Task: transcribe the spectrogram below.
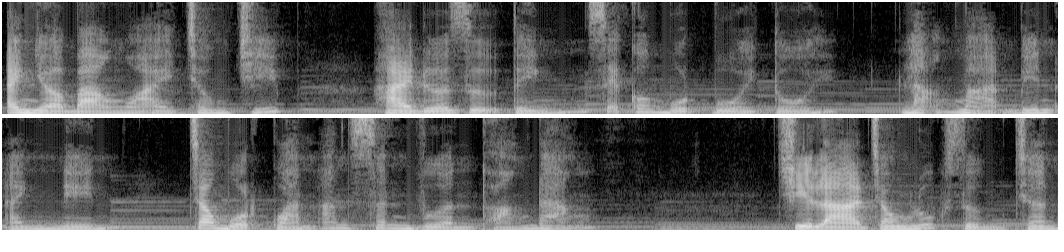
anh nhờ bà ngoại trông chip. Hai đứa dự tính sẽ có một buổi tối lãng mạn bên ánh nến trong một quán ăn sân vườn thoáng đãng. Chỉ là trong lúc dừng chân,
